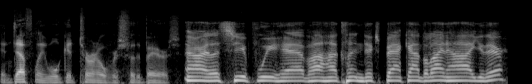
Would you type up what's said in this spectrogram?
and definitely will get turnovers for the Bears. All right, let's see if we have Ha Ha Clinton Dix back on the line. Ha, you there?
